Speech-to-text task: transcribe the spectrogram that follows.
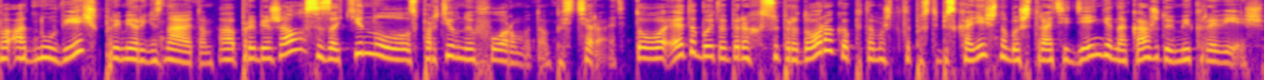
одну вещь, к примеру, не знаю, там, а, пробежался, закинул спортивную форму там постирать, то это будет, во-первых, супер дорого, потому что ты просто бесконечно будешь тратить деньги на каждую микровещь.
